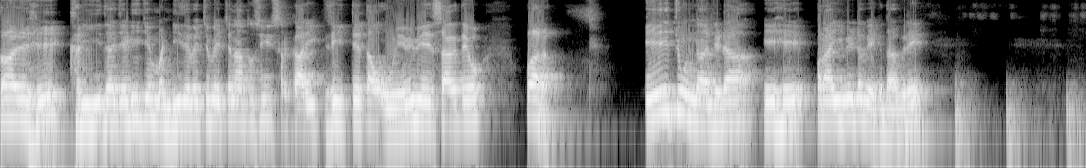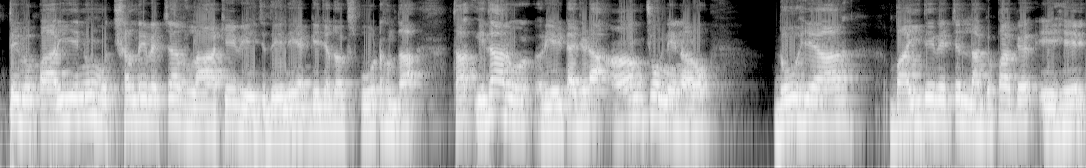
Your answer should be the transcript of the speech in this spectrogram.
ਤਾਂ ਇਹ ਖਰੀਦ ਹੈ ਜਿਹੜੀ ਜੇ ਮੰਡੀ ਦੇ ਵਿੱਚ ਵੇਚਣਾ ਤੁਸੀਂ, ਸਰਕਾਰੀ ਖਰੀਦ ਤੇ ਤਾਂ ਉਵੇਂ ਵੀ ਵੇਚ ਸਕਦੇ ਹੋ। ਪਰ ਇਹ ਝੋਨਾ ਜਿਹੜਾ, ਇਹ ਪ੍ਰਾਈਵੇਟ ਵਿਕਦਾ ਵੀਰੇ। ਤੇ ਵਪਾਰੀ ਇਹਨੂੰ ਮੁੱਛਲ ਦੇ ਵਿੱਚ ਰਲਾ ਕੇ ਵੇਚਦੇ ਨੇ, ਅੱਗੇ ਜਦੋਂ ਐਕਸਪੋਰਟ ਹੁੰਦਾ, ਤਾਂ ਇਹਦਾ ਰੇਟ ਹੈ ਜਿਹੜਾ ਆਮ ਝੋਨੇ ਨਾਲੋਂ 2022 ਦੇ ਵਿੱਚ ਲਗਭਗ ਇਹ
